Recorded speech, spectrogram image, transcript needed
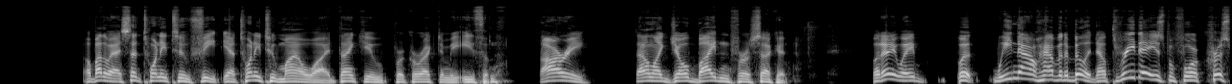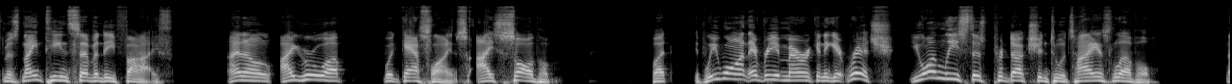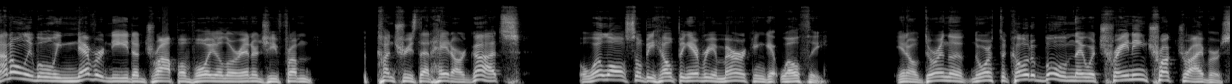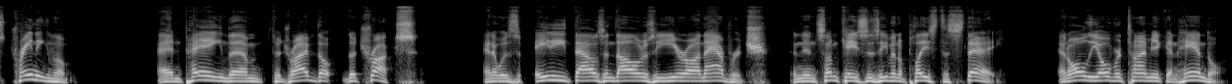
Oh, by the way, I said 22 feet. Yeah, 22 mile wide. Thank you for correcting me, Ethan. Sorry. Sound like Joe Biden for a second. But anyway, but we now have an ability. Now, three days before Christmas, 1975, I know I grew up with gas lines, I saw them. But if we want every American to get rich, you unleash this production to its highest level. Not only will we never need a drop of oil or energy from countries that hate our guts, but we'll also be helping every American get wealthy. You know, during the North Dakota boom, they were training truck drivers, training them and paying them to drive the, the trucks. And it was $80,000 a year on average. And in some cases, even a place to stay and all the overtime you can handle.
